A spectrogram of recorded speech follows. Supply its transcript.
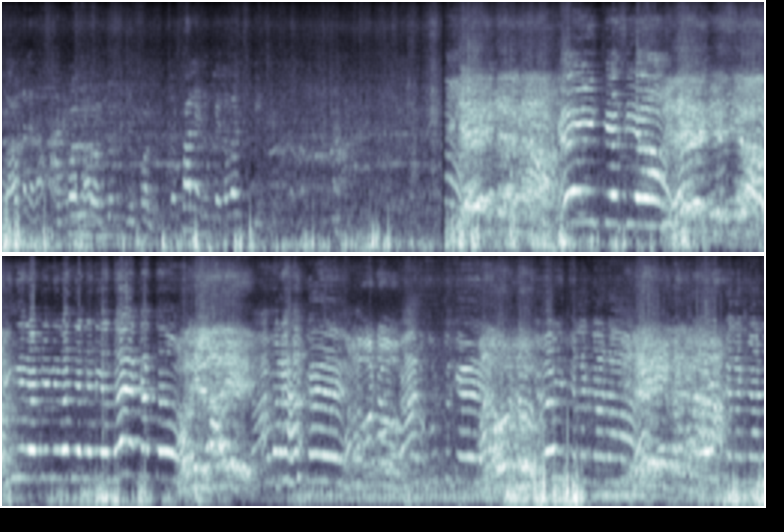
బాగున్నా కదా చెప్పాలి నువ్వు పెద్దవాళ్ళకి జై కేసీఆర్ సింగిరెడ్డి నిరంజన్ రెడ్డి గారి నాయకత్వం రామర హక్కే గారు గుర్తుకే జై తెలంగాణ జై తెలంగాణ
